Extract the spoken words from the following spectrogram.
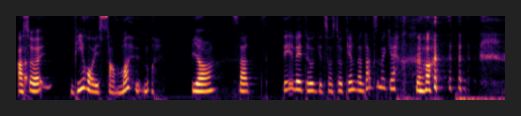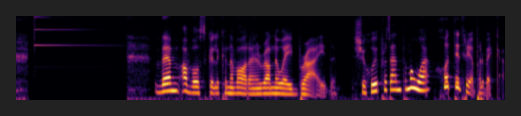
alltså, vi har ju samma humor. Ja. Så att det är lite hugget som stucken, men tack så mycket. Vem av oss skulle kunna vara en runaway bride? 27% på Moa, 73% på Rebecka.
